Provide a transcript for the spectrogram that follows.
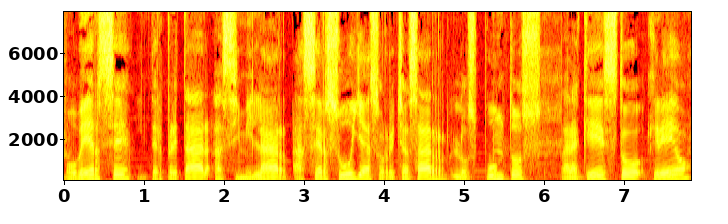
moverse, interpretar, asimilar, hacer suyas o rechazar los puntos para que esto, creo,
